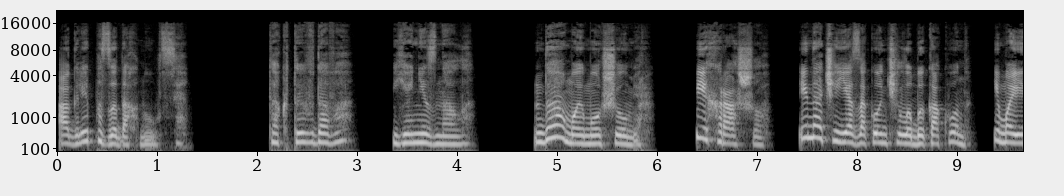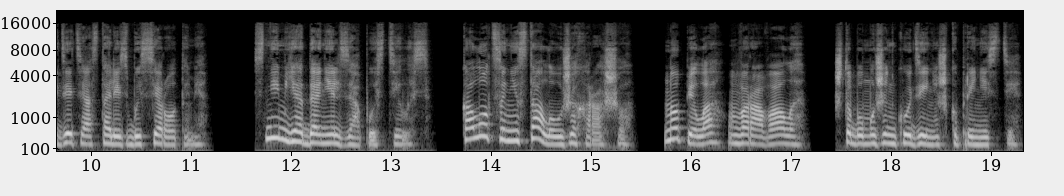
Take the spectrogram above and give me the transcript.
а Глеб задохнулся. «Так ты вдова? Я не знала». «Да, мой муж умер. И хорошо. Иначе я закончила бы как он, и мои дети остались бы сиротами. С ним я до нельзя опустилась. Колоться не стало уже хорошо, но пила, воровала, чтобы муженьку денежку принести.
